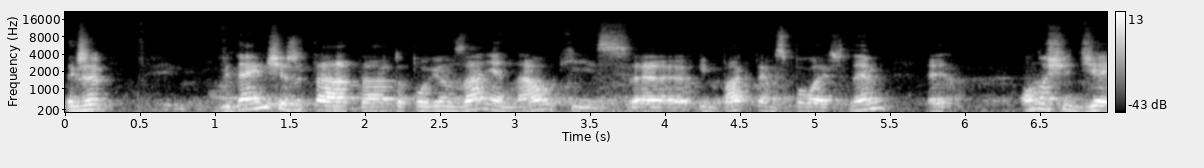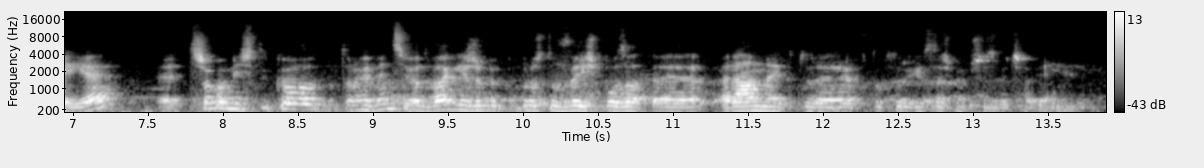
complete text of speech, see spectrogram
Także wydaje mi się, że ta, ta, to powiązanie nauki z impaktem społecznym, ono się dzieje, Trzeba mieć tylko trochę więcej odwagi, żeby po prostu wyjść poza te ramy, które, do których jesteśmy przyzwyczajeni.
